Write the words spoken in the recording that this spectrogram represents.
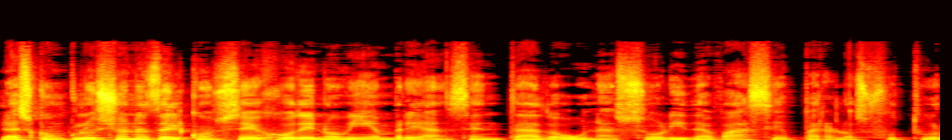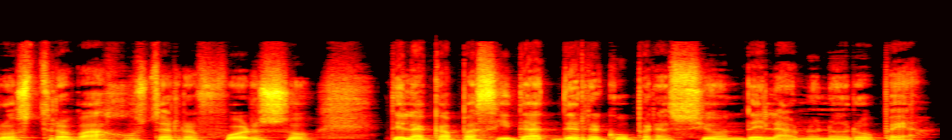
las conclusiones del Consejo de noviembre han sentado una sólida base para los futuros trabajos de refuerzo de la capacidad de recuperación de la Unión Europea.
